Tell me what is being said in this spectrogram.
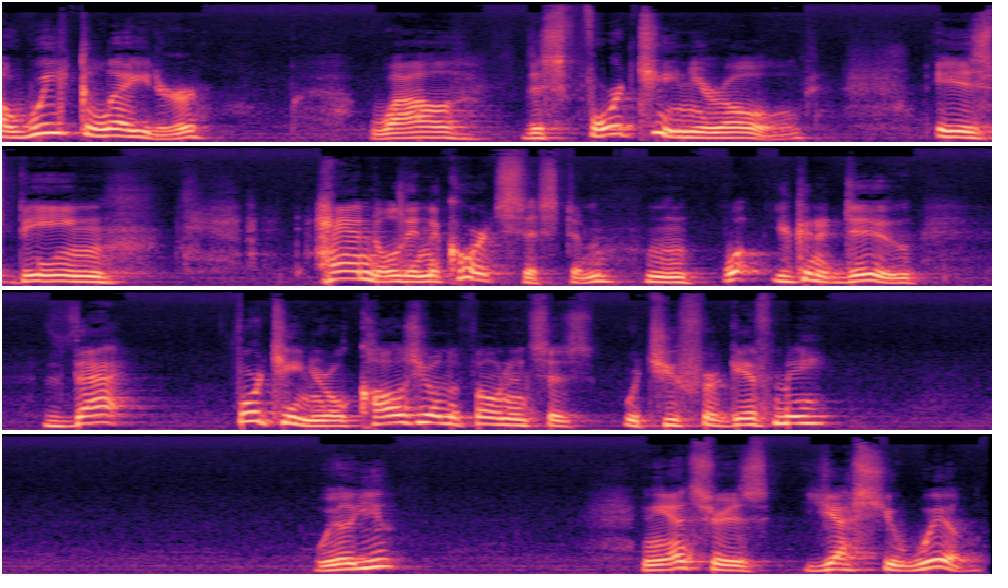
A week later, while this 14 year old is being handled in the court system, hmm, what you're going to do, that 14 year old calls you on the phone and says, Would you forgive me? Will you? And the answer is, Yes, you will.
